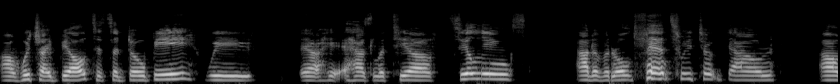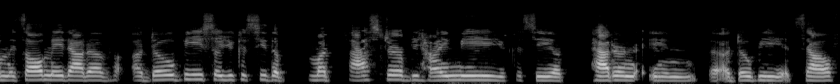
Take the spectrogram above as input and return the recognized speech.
uh, which I built. It's adobe. We uh, it has latilla ceilings out of an old fence we took down. Um, it's all made out of adobe, so you could see the mud plaster behind me. You could see a pattern in the adobe itself.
